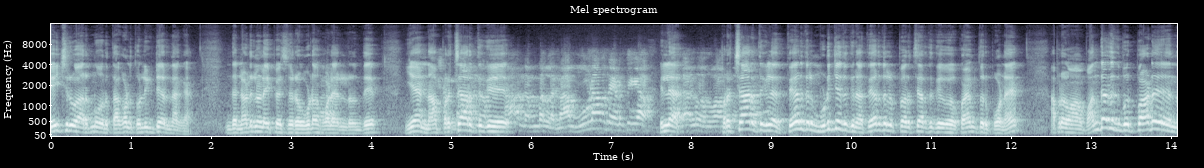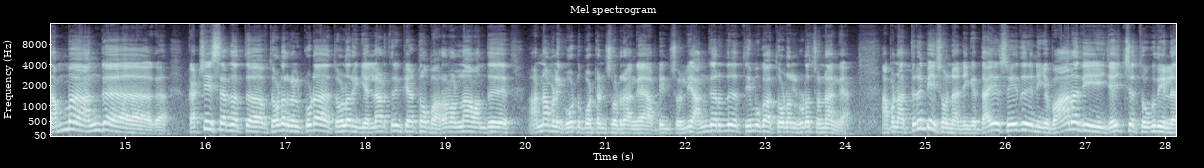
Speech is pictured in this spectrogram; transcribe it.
ஜெயிச்சிருவாருன்னு ஒரு தகவல் சொல்லிக்கிட்டே இருந்தாங்க. இந்த நடுநிலை பேசுகிற ஊடகவாளர்லேருந்து ஏன் நான் பிரச்சாரத்துக்கு இல்ல. பிரச்சாரத்துக்கு இல்லை தேர்தல் முடிஞ்சதுக்கு நான் தேர்தல் பிரச்சாரத்துக்கு கோயம்புத்தூர் போனேன். அப்புறம் வந்ததுக்கு பிற்பாடு நம்ம அங்கே கட்சியை சேர்ந்த தோ- தோழர்கள் கூட தோழர் இங்கே எல்லா இடத்துலையும் கேட்டோம் வரவெல்லாம் வந்து அண்ணாமலைக்கு ஓட்டு போட்டேன்னு சொல்கிறாங்க அப்படின்னு சொல்லி அங்கேருந்து திமுக தோழர்கள் கூட சொன்னாங்க. அப்போ நான் திரும்பி சொன்னேன் நீங்கள் தயவு செய்து நீங்கள் வானதி ஜெயிச்ச தொகுதியில்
